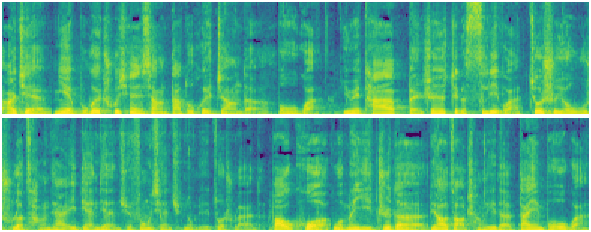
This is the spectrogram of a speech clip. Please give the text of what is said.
而且你也不会出现像大都会这样的博物馆。因为它本身这个私立馆就是由无数的藏家一点点去奉献、去努力做出来的，包括我们已知的比较早成立的大英博物馆。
